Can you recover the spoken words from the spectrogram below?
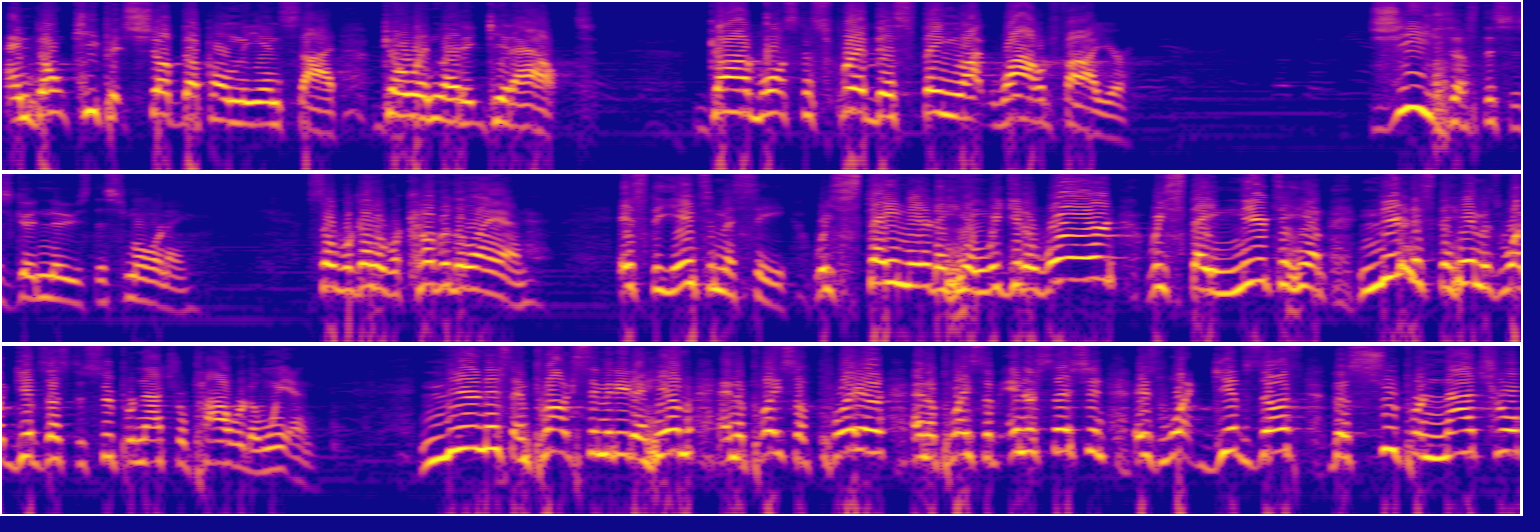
and don't keep it shoved up on the inside. Go and let it get out. God wants to spread this thing like wildfire. Jesus, this is good news this morning. So we're going to recover the land. It's the intimacy. We stay near to Him. We get a word, we stay near to Him. Nearness to Him is what gives us the supernatural power to win nearness and proximity to Him and a place of prayer and a place of intercession is what gives us the supernatural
